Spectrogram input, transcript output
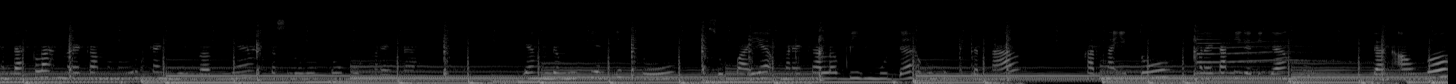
hendaklah mereka mengurutkan jilbabnya ke seluruh tubuh mereka. Yang demikian itu supaya mereka lebih mudah untuk dikenal, karena itu mereka tidak diganggu, dan Allah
